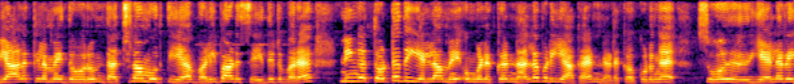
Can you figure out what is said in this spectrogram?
வியாழக்கிழமை தோறும் தட்சிணாமூர்த்தியை வழிபாடு செய்துட்டு வர நீங்க தொட்டது எல்லாமே உங்களுக்கு நல்லபடியாக நடக்க கொடுங்க. ஸோ ஏழரை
